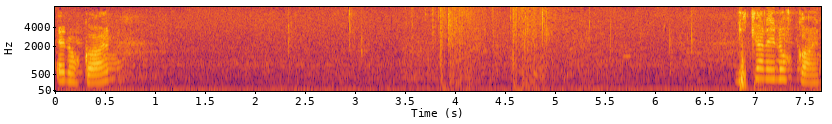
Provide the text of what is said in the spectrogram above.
Er noe en? han er noe en.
